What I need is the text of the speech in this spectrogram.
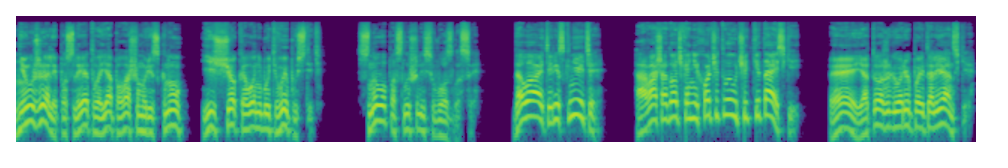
«Неужели после этого я, по-вашему, рискну еще кого-нибудь выпустить?» Снова послышались возгласы. «Давайте, рискните! А ваша дочка не хочет выучить китайский?» «Эй, я тоже говорю по-итальянски.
